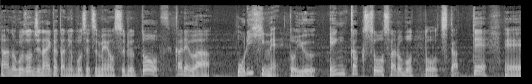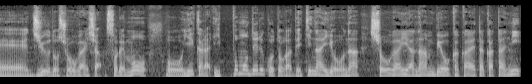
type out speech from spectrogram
あの、ご存知ない方にご説明をすると、彼は、織姫という遠隔操作ロボットを使って、えー重度障害者、それも家から一歩も出ることができないような障害や難病を抱えた方に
